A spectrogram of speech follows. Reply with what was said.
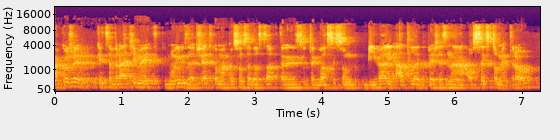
akože keď sa vrátime k mojim začiatkom, ako som sa dostal k trénerstvu, tak vlastne som bývalý atlet bežec na 800 metrov,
